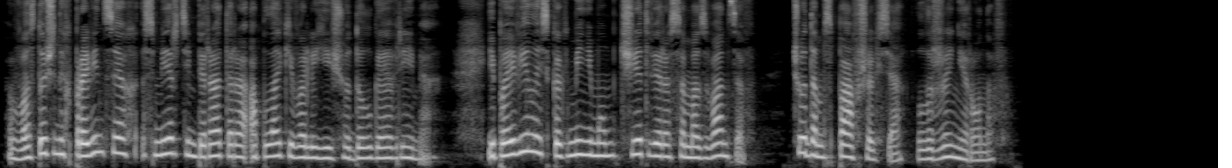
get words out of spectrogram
В восточных провинциях смерть императора оплакивали еще долгое время, и появилось как минимум четверо самозванцев, чудом спавшихся лженеронов.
